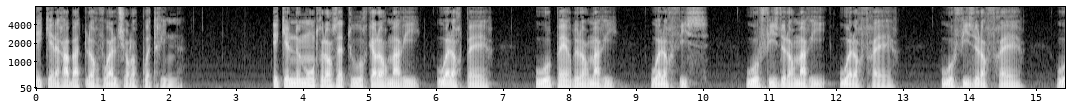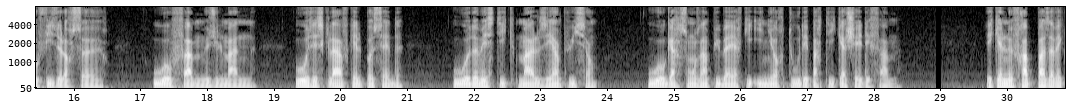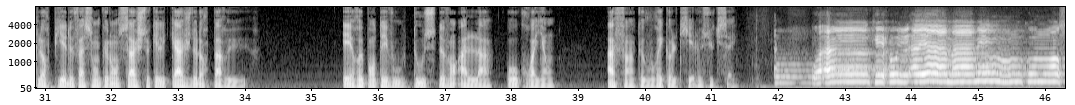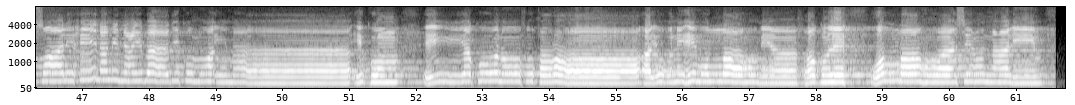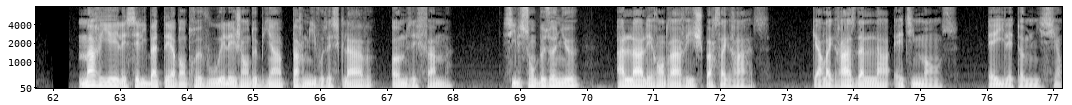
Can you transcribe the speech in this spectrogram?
et qu'elles rabattent leur voile sur leur poitrine. Et qu'elles ne montrent leurs atours qu'à leur mari, ou à leur père, ou au père de leur mari, ou à leur fils, ou au fils de leur mari, ou à leur frère, ou au fils de leur frère, ou au fils de leur sœur, ou aux femmes musulmanes, ou aux esclaves qu'elles possèdent, ou aux domestiques mâles et impuissants, ou aux garçons impubères qui ignorent tout des parties cachées des femmes Et qu'elles ne frappent pas avec leurs pieds de façon que l'on sache ce qu'elles cachent de leur parure. Et repentez-vous tous devant Allah, ô croyants, afin que vous récoltiez le succès. وأنكحوا الأيام منكم والصالحين من عبادكم وإمائكم إن يكونوا فقراء يغنهم الله من فضله والله واسع عليم Mariez les célibataires d'entre vous et les gens de bien parmi vos esclaves, hommes et femmes. S'ils sont besogneux, Allah les rendra riches par sa grâce, car la grâce d'Allah est immense et il est omniscient.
